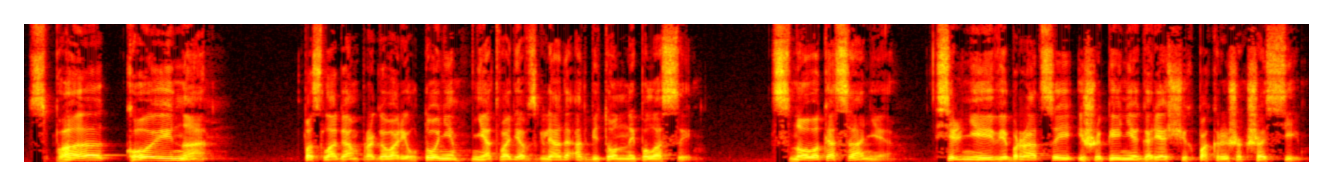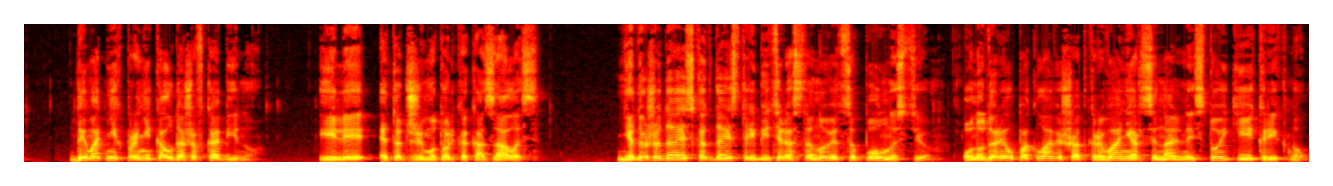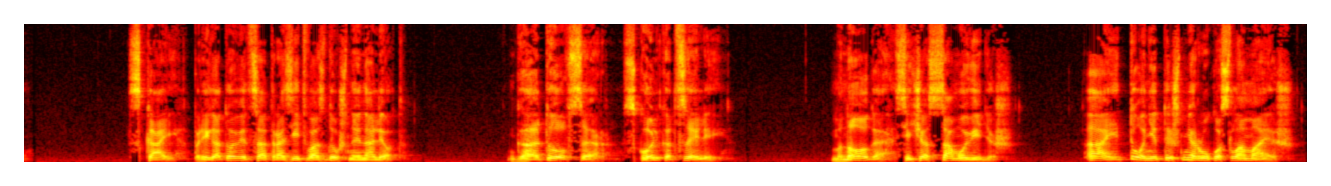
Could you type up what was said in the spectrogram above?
«Спокойно!» По слогам проговорил Тони, не отводя взгляда от бетонной полосы. Снова касание. Сильнее вибрации и шипение горящих покрышек шасси. Дым от них проникал даже в кабину. Или это Джиму только казалось? Не дожидаясь, когда истребитель остановится полностью, он ударил по клавише открывания арсенальной стойки и крикнул. «Скай, приготовиться отразить воздушный налет!» «Готов, сэр. Сколько целей?» «Много. Сейчас сам увидишь». «Ай, Тони, ты ж мне руку сломаешь!»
